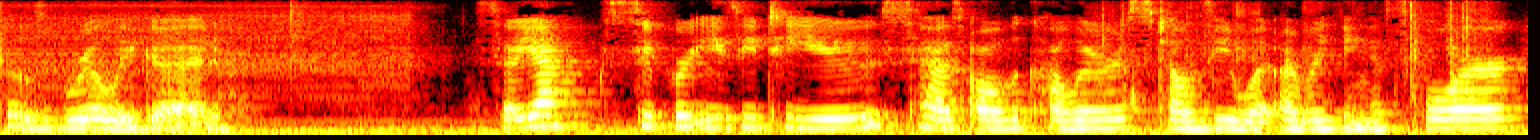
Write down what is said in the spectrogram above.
Feels really good. So yeah, super easy to use, has all the colors, tells you what everything is for.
